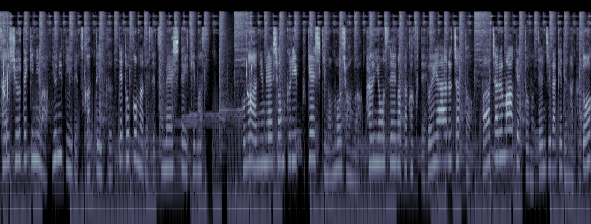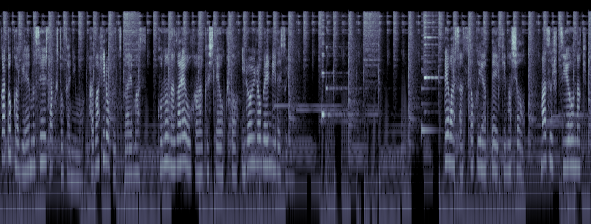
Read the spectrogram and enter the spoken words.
最終的には Unity で使っていくってとこまで説明していきます。このアニメーションクリップ形式のモーションは汎用性が高くて VR チャット、バーチャルマーケットの展示だけでなく動画とかゲーム制作とかにも幅広く使えます。この流れを把握しておくと色々便利ですよ。では早速やっていきましょう。まず必要な機器、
